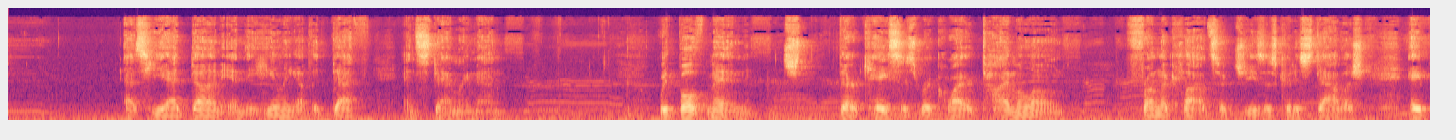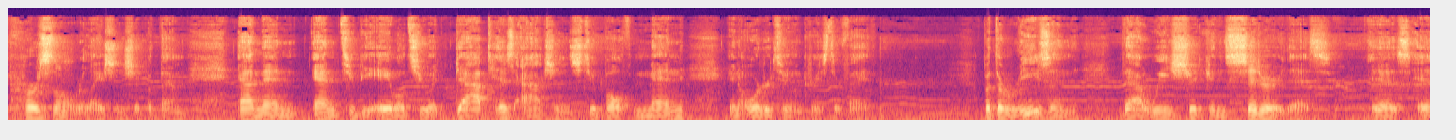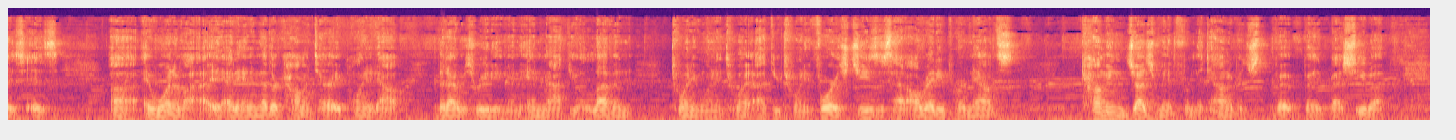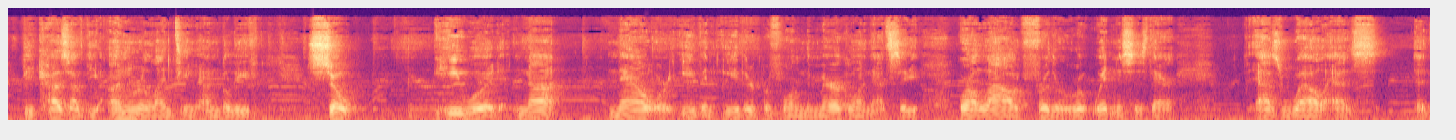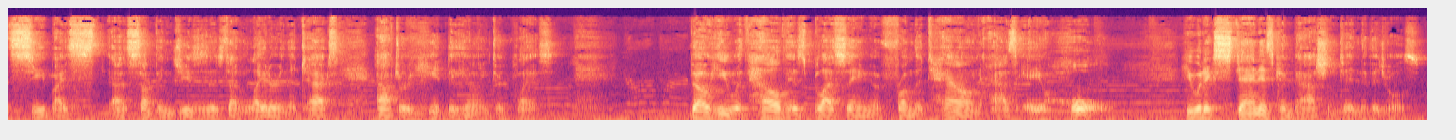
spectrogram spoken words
as he had done in the healing of the deaf and stammering man. With both men, their cases required time alone from the cloud so Jesus could establish a personal relationship with them and then and to be able to adapt his actions to both men in order to increase their faith. But the reason that we should consider this is is is uh, and one of and another commentary pointed out that I was reading in, in Matthew 11, 21 and 20, uh, through 24 is Jesus had already pronounced coming judgment from the town of Bathsheba because of the unrelenting unbelief. So he would not now or even either perform the miracle in that city or allow further witnesses there as well as see by uh, something Jesus has done later in the text after he, the healing took place. Though he withheld his blessing from the town as a whole, he would extend his compassion to individuals.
